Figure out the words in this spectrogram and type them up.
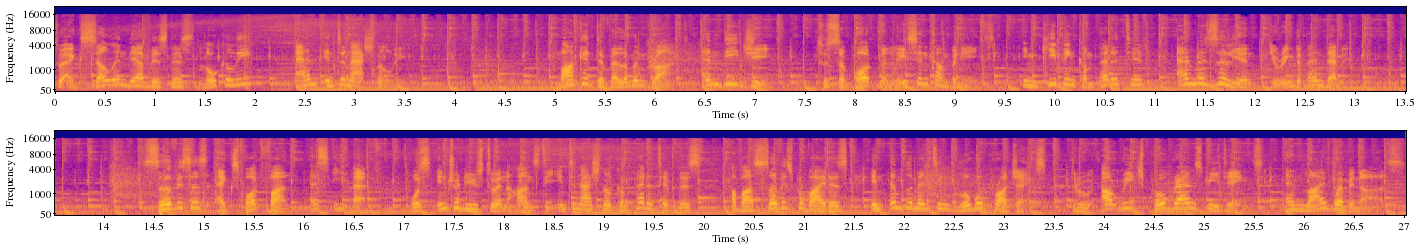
to excel in their business locally and internationally. Market Development Grant MDG to support Malaysian companies in keeping competitive and resilient during the pandemic. Services Export Fund SEF was introduced to enhance the international competitiveness of our service providers in implementing global projects through outreach programs meetings and live webinars.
